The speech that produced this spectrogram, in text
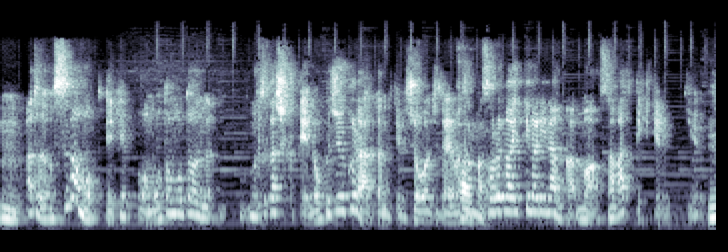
うん。あと、巣鴨って結構もともと難しくて60くらいあったんですけど、昭和時代は。はいまあ、それがいきなりなんか、まあ、下がってきてるっていう。ど。う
